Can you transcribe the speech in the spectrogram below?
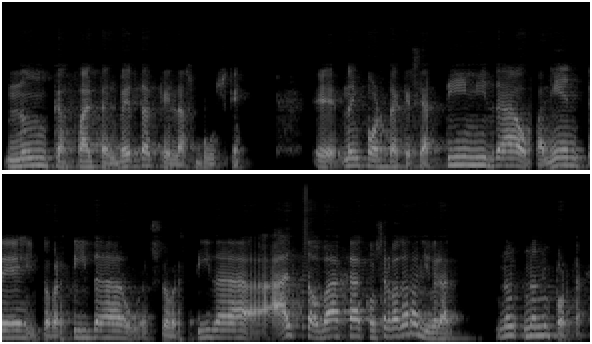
nunca falta el beta que las busque. Eh, no importa que sea tímida o valiente, introvertida o extrovertida, alta o baja, conservadora o liberal, no, no, importa.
